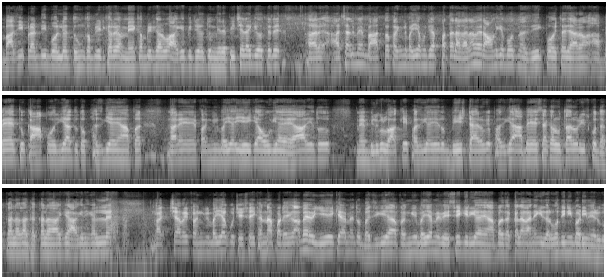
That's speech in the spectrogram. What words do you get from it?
बाजी प्रदीप बोल रहे, तुम कंप्लीट करो, मैं कंप्लीट करूँ, आगे पीछे तुम मेरे पीछे लगे होते थे। अरे असल में बात तो फ्रंगिन भैया, मुझे अब पता लगा ना, मैं राउंड के बहुत नज़दीक पहुँचता जा रहा हूँ। अबे तू कहाँ पहुँच गया? तू तो फंस गया यहाँ पर। अरे फ्रंगिन भैया, ये क्या हो गया है यार? ये तो मैं बिल्कुल वाकई फंस गया, ये तो बीस टायरों के फंस गया। अबे ऐसा कर, उतार और इसको धक्का लगा धक्का लगा के आगे निकल ले। अच्छा भाई फंगी भैया कुछ ऐसे ही करना पड़ेगा। अबे, ये क्या, मैं तो बच गया। फंगी भैया, मैं वैसे ही गिर गया यहाँ पर, धक्का लगाने की ज़रूरत ही नहीं पड़ी मेरे को।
